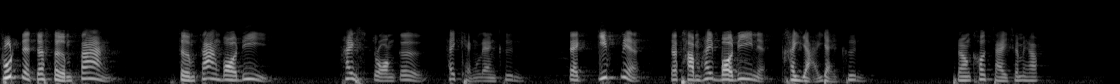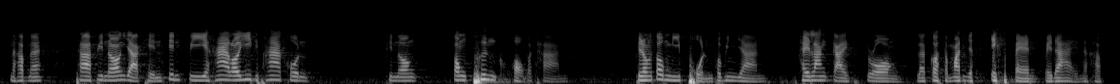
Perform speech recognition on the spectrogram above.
ฟรุตเนี่ยจะเสริมสร้างเสริมสร้างบอดี้ให้ stronger ให้แข็งแรงขึ้น แต่กิฟต์เนี่ยจะทำให้บอดี้เนี่ยขยายใหญ่ขึ้นพี่น้องเข้าใจใช่ไหมครับนะครับนะถ้าพี่น้องอยากเห็นสิ้นปี 525 คน พี่น้องต้องพึ่งของประทาน พี่น้องต้องมีผลพระวิญญาณ ให้ร่างกายสตรอง แล้วก็สามารถที่จะ expand ไปได้นะครับ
